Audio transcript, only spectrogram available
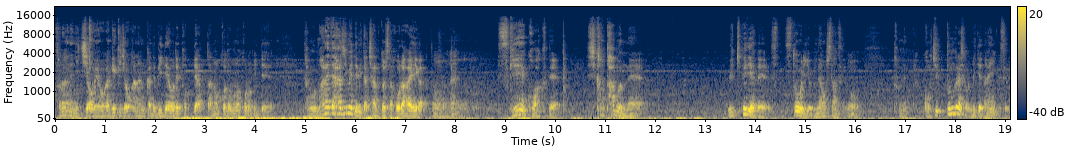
それがね日曜洋画劇場かなんかでビデオで撮ってあったのを子供の頃見て多分生まれて初めて見たちゃんとしたホラー映画だったんでしょうね、すげえ怖くて。しかも多分ねウィキペディアでスストーリーを見直したんですけど、うん。多分ね50分ぐらいしか俺見てないんですよ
